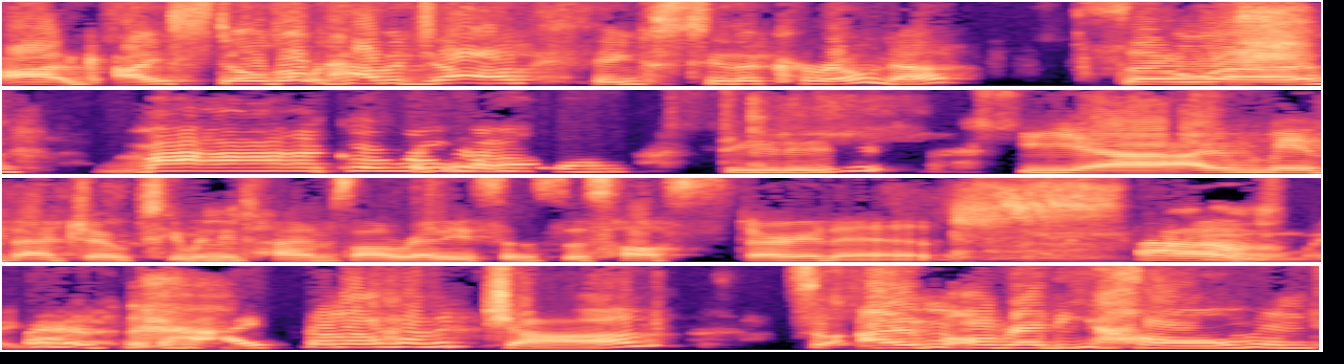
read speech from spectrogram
I, I still don't have a job thanks to the corona. So, uh, My corona. Yeah, I've made that joke too many times already since this all started. Um, oh my god. I still don't have a job. So I'm already home and,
